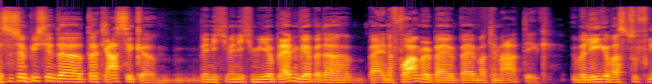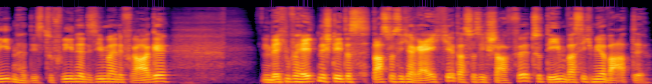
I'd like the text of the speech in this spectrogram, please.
Es ist so ein bisschen der, der Klassiker. Wenn ich, wenn ich mir, bleiben wir bei, der, bei einer Formel, bei, bei Mathematik, überlege, was Zufriedenheit ist. Zufriedenheit ist immer eine Frage, in welchem Verhältnis steht das, das, was ich erreiche, das, was ich schaffe, zu dem, was ich mir erwarte.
